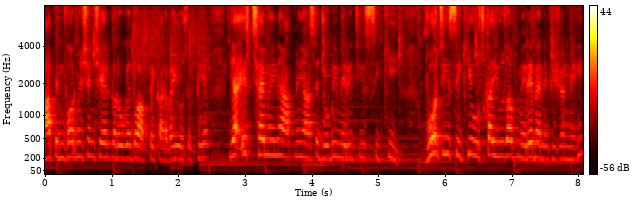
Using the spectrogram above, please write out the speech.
आप इन्फॉर्मेशन शेयर करोगे तो आप पे कार्रवाई हो सकती है। या इस छः महीने आपने यहाँ से जो भी मेरी चीज़ सीखी, वो चीज़ सीखी, उसका यूज़ आप मेरे बेनिफिशियन में ही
